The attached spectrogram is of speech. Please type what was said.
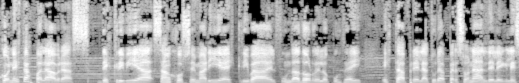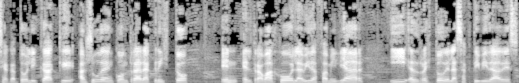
Con estas palabras describía San José María Escribá, el fundador del Opus Dei, esta prelatura personal de la Iglesia Católica que ayuda a encontrar a Cristo en el trabajo, la vida familiar y el resto de las actividades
